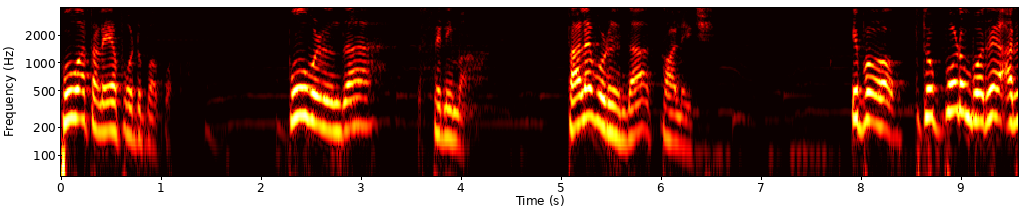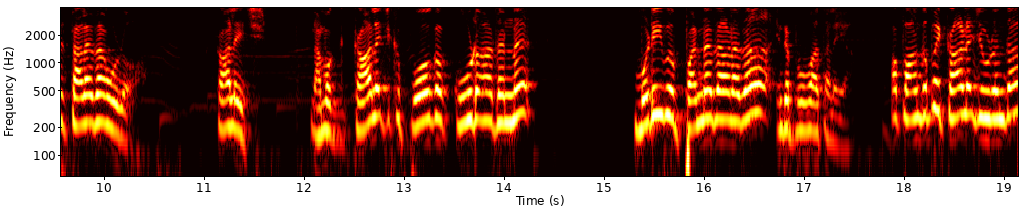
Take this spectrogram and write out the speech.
பூவா தலையாக போட்டு பார்ப்போம். பூ விழுந்தா சினிமா தலை விழுந்தா காலேஜ் இப்போது போடும்போது அது தலை தான் விழும். காலேஜ் நமக்கு காலேஜுக்கு போகக்கூடாதுன்னு முடிவு பண்ணதால தான் இந்த பூவா தலையா. அப்போ அங்கே போய் காலேஜ் விழுந்தா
